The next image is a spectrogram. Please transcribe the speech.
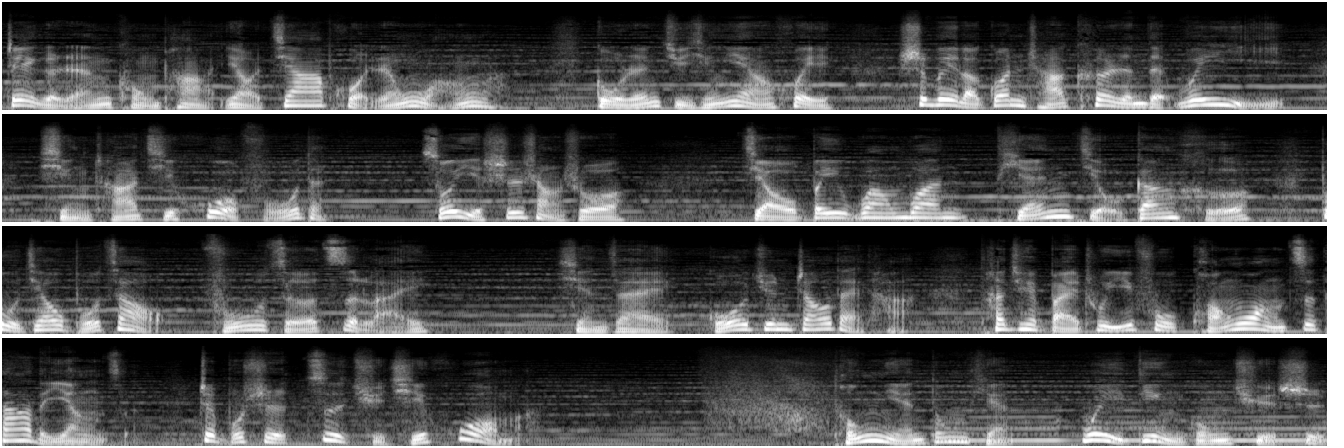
这个人恐怕要家破人亡了。古人举行宴会是为了观察客人的威仪，省察其祸福的，所以诗上说：‘脚杯弯弯，甜酒干涸，不骄不躁，福泽自来。’”现在国君招待他，他却摆出一副狂妄自大的样子，这不是自取其祸吗？同年冬天，魏定公去世，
